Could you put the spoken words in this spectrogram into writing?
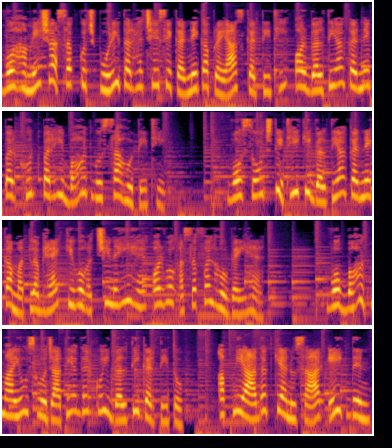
वो हमेशा सब कुछ पूरी तरह अच्छे से करने का प्रयास करती थी और गलतियाँ करने पर खुद पर ही बहुत गुस्सा होती थी। वो सोचती थी कि गलतियाँ करने का मतलब है कि वो अच्छी नहीं है और वो असफल हो गई है। वो बहुत मायूस हो जाती अगर कोई गलती करती तो। अपनी आदत के अनुसार एक दिन,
